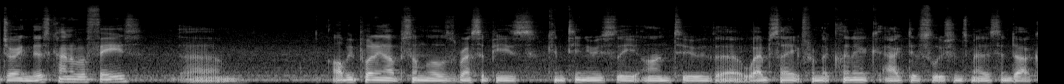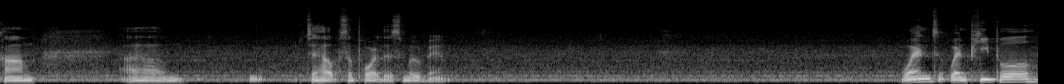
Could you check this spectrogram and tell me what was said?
during this kind of a phase. Um, I'll be putting up some of those recipes continuously onto the website from the clinic, activesolutionsmedicine.com, um, to help support this movement. When, when people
